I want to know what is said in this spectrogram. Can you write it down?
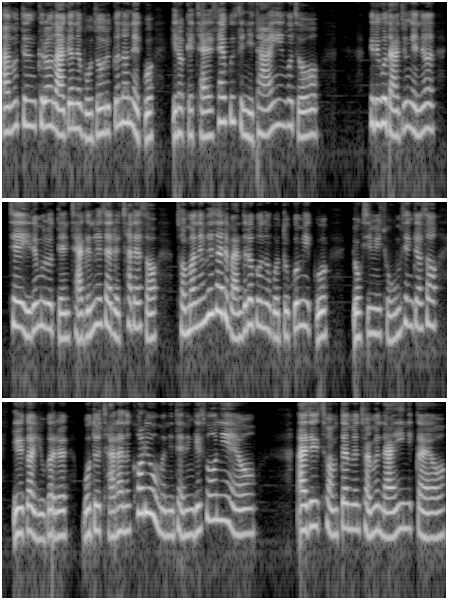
아무튼 그런 악연을 모조리 끊어내고 이렇게 잘 살고 있으니 다행인 거죠. 그리고 나중에는 제 이름으로 된 작은 회사를 차려서 저만의 회사를 만들어 보는 것도 꿈이고 욕심이 조금 생겨서 일과 육아를 모두 잘하는 커리어 우먼이 되는 게 소원이에요. 아직 젊다면 젊은 나이니까요.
